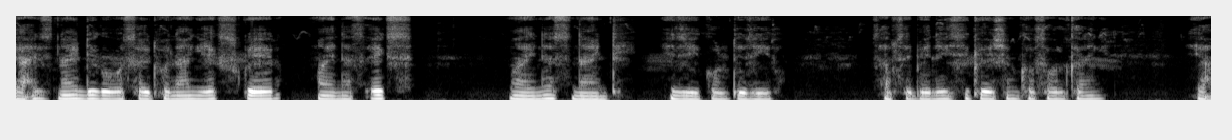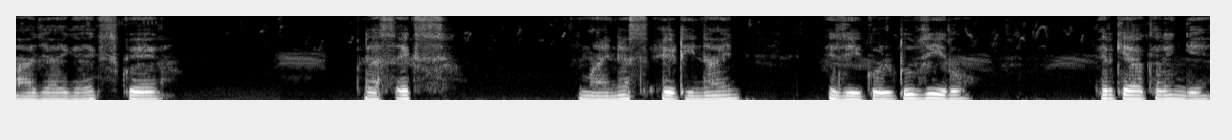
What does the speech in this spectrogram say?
यहाँ इस नाइन्टी को वो साइड पर लाएँगे x square minus x minus ninety is equal to zero सबसे पहले इस इक्वेशन को सोल्व करेंगे। यहाँ आ जाएगा x square plus x minus eighty nine is equal to zero फिर क्या करेंगे?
